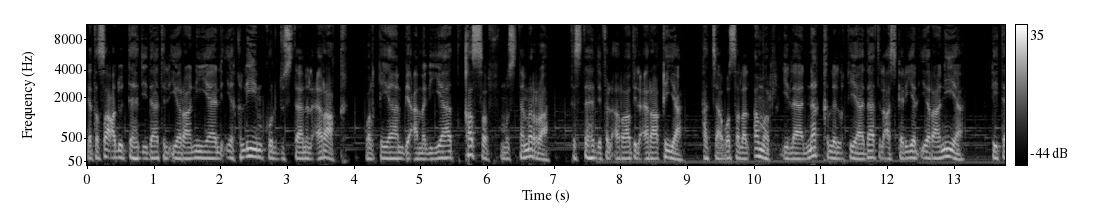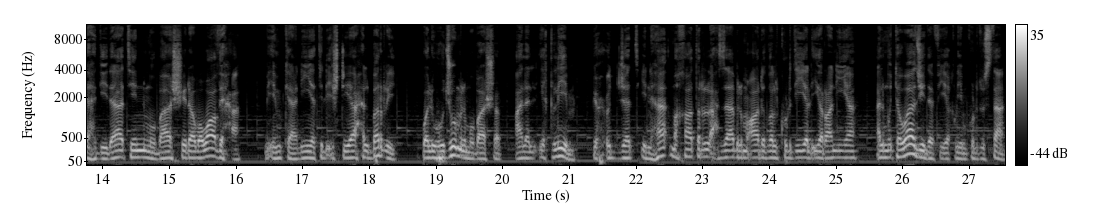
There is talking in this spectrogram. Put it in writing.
يتصاعد التهديدات الإيرانية لإقليم كردستان العراق والقيام بعمليات قصف مستمرة تستهدف الأراضي العراقية حتى وصل الأمر إلى نقل القيادات العسكرية الإيرانية لتهديدات مباشرة وواضحة بإمكانية الاجتياح البري والهجوم المباشر على الإقليم. بحجة إنهاء مخاطر الأحزاب المعارضة الكردية الإيرانية المتواجدة في إقليم كردستان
